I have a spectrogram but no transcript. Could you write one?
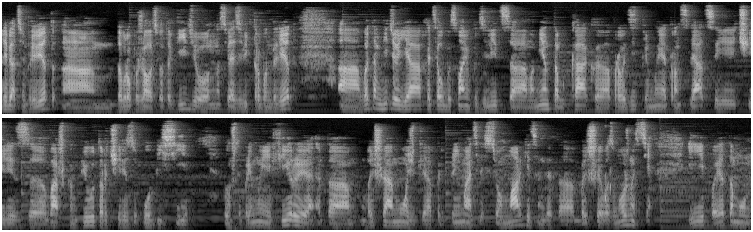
Ребят, всем привет! А, добро пожаловать в это видео. На связи Виктор Бандалет. А, в этом видео я хотел бы с вами поделиться моментом, как э, проводить прямые трансляции через э, ваш компьютер, через OBC. Потому что прямые эфиры – это большая мощь для предпринимателей сетевого маркетинга, это большие возможности. И поэтому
